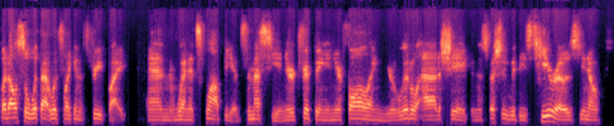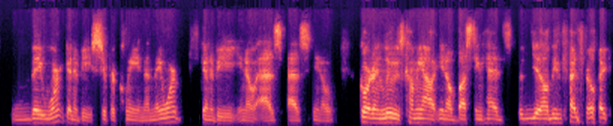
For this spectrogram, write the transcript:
but also what that looks like in a street fight. And when it's floppy, it's messy, and you're tripping and you're falling, you're a little out of shape. And especially with these heroes, you know, they weren't going to be super clean and they weren't going to be you know as as you know Gordon Liu's coming out you know busting heads you know these guys are like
